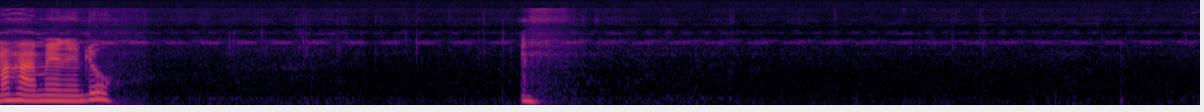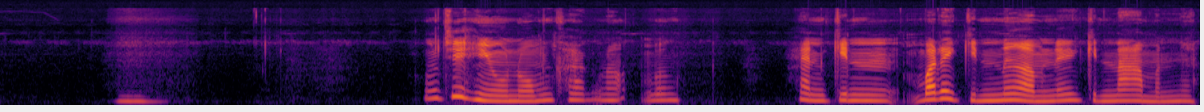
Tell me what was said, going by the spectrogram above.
มาหาแม่หน่ยลูก มันจะหิวนมคักเนาะเบิ่งเห็นกินบ่ได้กินเนื้อมันได้กินน้ำมันเนี่ย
